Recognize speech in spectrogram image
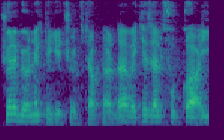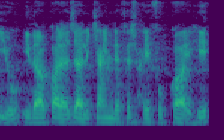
Şöyle bir örnek de geçiyor kitaplarda. Ve kezel fukkaiyu izâ kâle zâlike inde feshi fukkaihi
